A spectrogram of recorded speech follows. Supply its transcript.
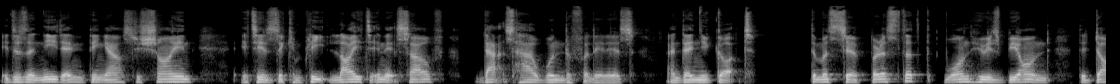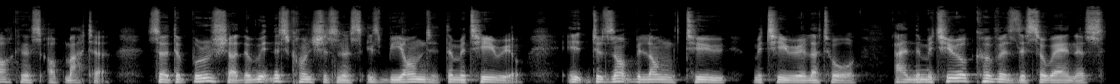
It doesn't need anything else to shine. It is the complete light in itself. That's how wonderful it is. And then you got Tamasya Parastat, one who is beyond the darkness of matter. So the Purusha, the witness consciousness is beyond the material. It does not belong to material at all. And the material covers this awareness.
